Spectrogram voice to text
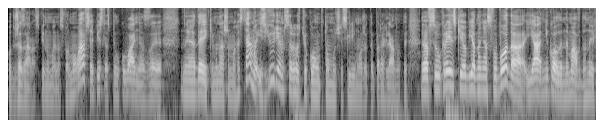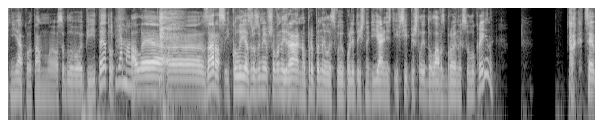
От вже зараз він у мене сформувався після спілкування з е, деякими нашими гостями, і з Юрієм Сиротюком, в тому числі можете переглянути. Е, Всеукраїнське об'єднання Свобода. Я ніколи не мав до них ніякого там особливого пієтету. Я мала. Але е, зараз, і коли я зрозумів, що вони реально припинили свою політичну діяльність і всі пішли до лав Збройних сил України. Так, це,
